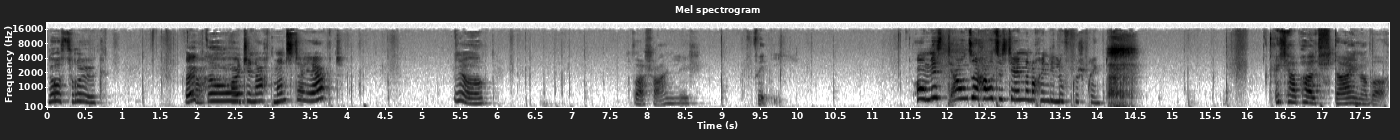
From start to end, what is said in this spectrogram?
Los, zurück. Also. Heute Nacht Monsterjagd? Ja. Wahrscheinlich. Für dich. Oh Mist, ja, unser Haus ist ja immer noch in die Luft gesprengt. Ich habe halt Stein, aber.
